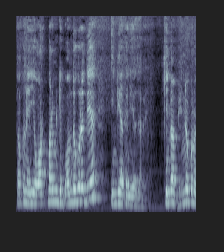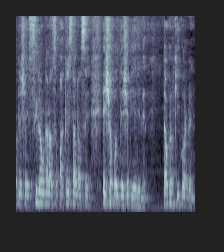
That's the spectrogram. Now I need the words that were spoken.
তখন এই ওয়ার্ক পারমিটটি বন্ধ করে দিয়ে ইন্ডিয়াতে নিয়ে যাবে। কিংবা ভিন্ন কোনো দেশে, শ্রীলঙ্কান আছে, পাকিস্তান আছে, এই সকল দেশে দিয়ে দিবে। তখন কি করবেন?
